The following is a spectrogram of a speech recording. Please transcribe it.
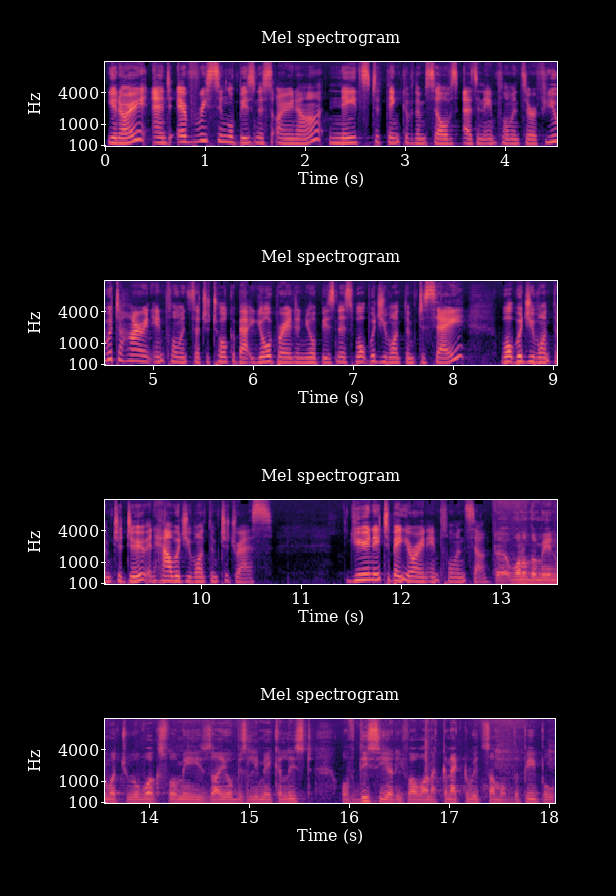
you know, and every single business owner needs to think of themselves as an influencer. If you were to hire an influencer to talk about your brand and your business, what would you want them to say? What would you want them to do? And how would you want them to dress? You need to be your own influencer. Uh, one of the main what works for me is I obviously make a list of this year if I want to connect with some of the people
